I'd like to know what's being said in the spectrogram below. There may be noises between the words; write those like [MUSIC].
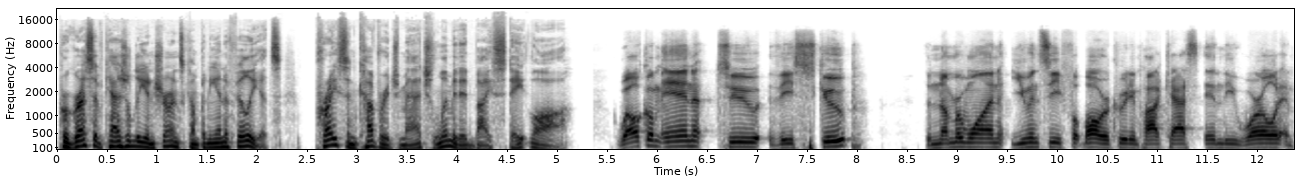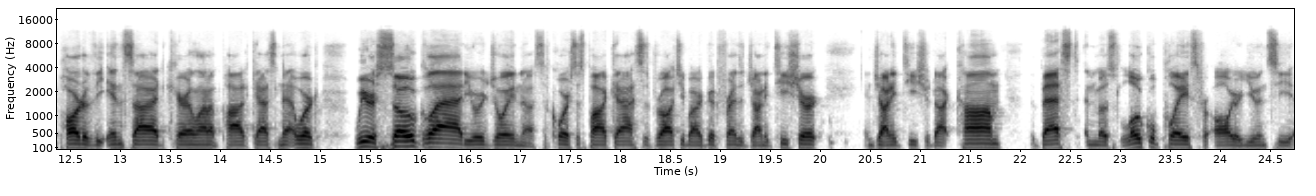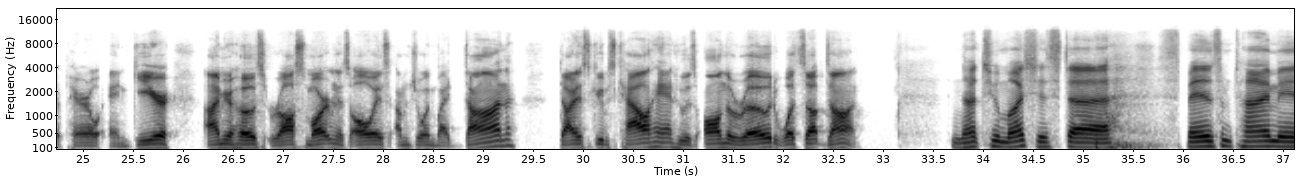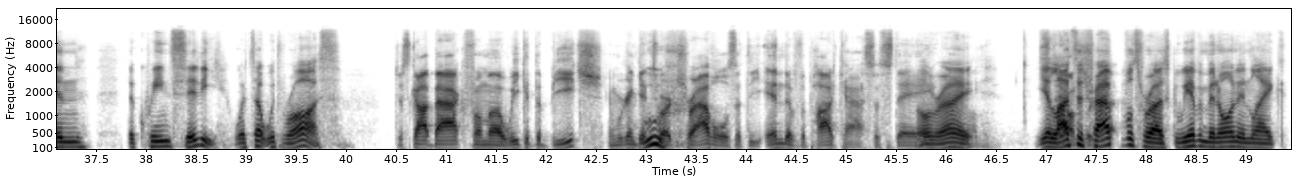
Progressive Casualty Insurance Company and Affiliates. Price and coverage match limited by state law. Welcome in to the Scoop, the number one UNC football recruiting podcast in the world and part of the Inside Carolina Podcast Network. We are so glad you are joining us. Of course, this podcast is brought to you by our good friends at Johnny T-Shirt and JohnnyT-Shirt.com the best and most local place for all your UNC apparel and gear. I'm your host, Ross Martin. As always, I'm joined by Don, Donnie Scoops Callahan, who is on the road. What's up, Don? Not too much. Just uh, spending some time in the Queen City. What's up with Ross? Just got back from a week at the beach, and we're gonna get Oof. into our travels at the end of the podcast. So stay. All right. Um, yeah, lots of travels that. for us. We haven't been on in like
